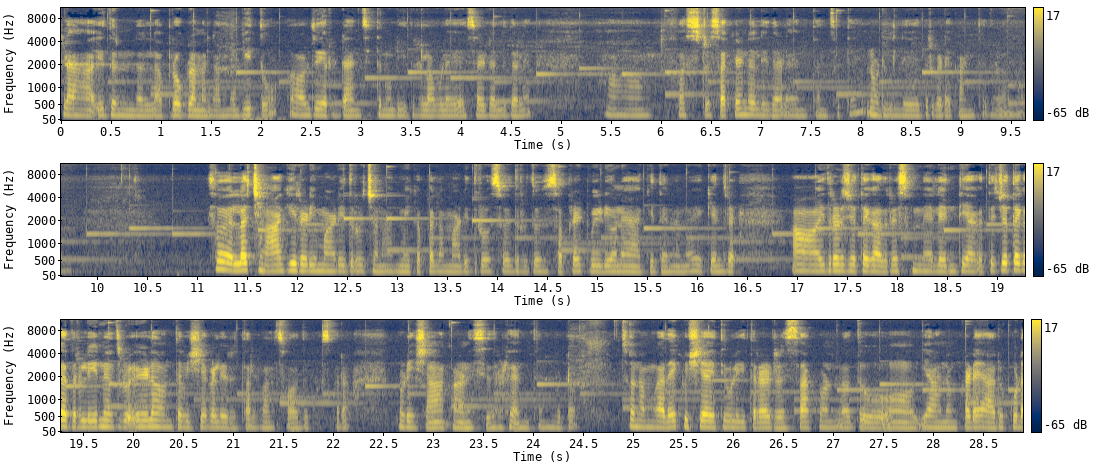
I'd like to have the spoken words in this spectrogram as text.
ಕ್ಲಾ ಇದನ್ನೆಲ್ಲ ಪ್ರೋಗ್ರಾಮ್ ಎಲ್ಲ ಮುಗೀತು. ಅವಳದು ಎರಡು ಡ್ಯಾನ್ಸ್ ಇತ್ತು ನೋಡಿ, ಇದರಲ್ಲಿ ಅವಳೇ ಸೈಡಲ್ಲಿದ್ದಾಳೆ ಫಸ್ಟ್ ಸೆಕೆಂಡಲ್ಲಿದ್ದಾಳೆ ಅಂತ ಅನ್ಸುತ್ತೆ. ನೋಡಿ, ಇಲ್ಲಿ ಎದುರುಗಡೆ ಕಾಣ್ತಿದ್ದಾಳೆ ನಾವು ಸೊ ಎಲ್ಲ ಚೆನ್ನಾಗಿ ರೆಡಿ ಮಾಡಿದರು, ಚೆನ್ನಾಗಿ ಮೇಕಪ್ ಎಲ್ಲ ಮಾಡಿದರು. ಸೊ ಇದ್ರದ್ದು ಸಪ್ರೇಟ್ ವೀಡಿಯೋನೇ ಹಾಕಿದ್ದೆ ನಾನು. ಏಕೆಂದರೆ ಇದರ ಜೊತೆಗಾದರೆ ಸುಮ್ಮನೆ ಲೆಂತಿ ಆಗುತ್ತೆ. ಜೊತೆಗೆ ಅದರಲ್ಲಿ ಏನಾದರೂ ಹೇಳೋ ಅಂಥ ವಿಷಯಗಳಿರುತ್ತಲ್ವ? ಸೊ ಅದಕ್ಕೋಸ್ಕರ ನೋಡಿ ಚೆನ್ನಾಗಿ ಕಾಣಿಸಿದಾಳೆ ಅಂತ ಅಂದ್ಬಿಟ್ಟು. ಸೊ ನಮ್ಗೆ ಅದೇ ಖುಷಿ ಆಯಿತು ಇವಳು ಈ ಥರ ಡ್ರೆಸ್ ಹಾಕೊಳ್ಳೋದು. ಯಾ ನಮ್ಮ ಕಡೆ ಯಾರೂ ಕೂಡ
